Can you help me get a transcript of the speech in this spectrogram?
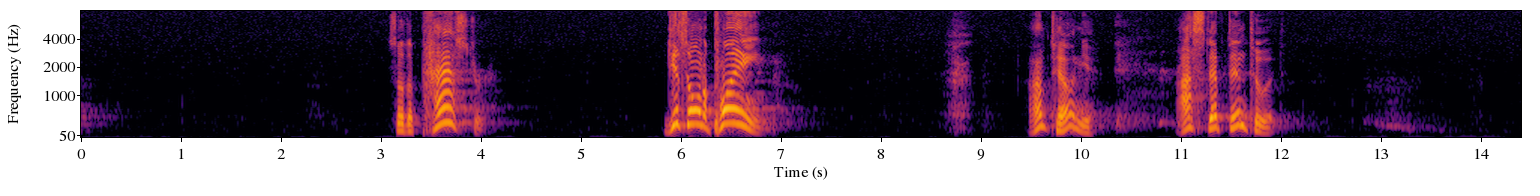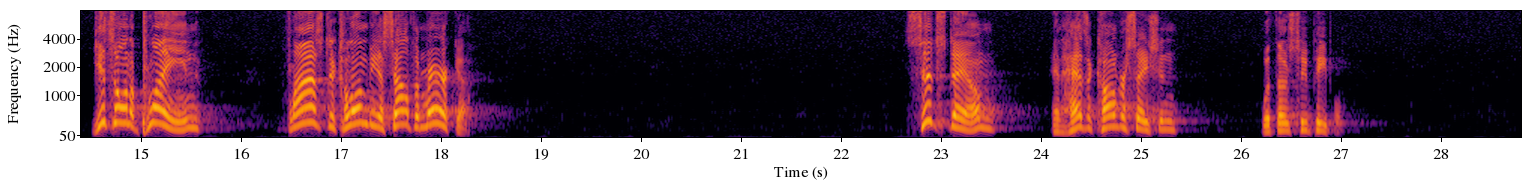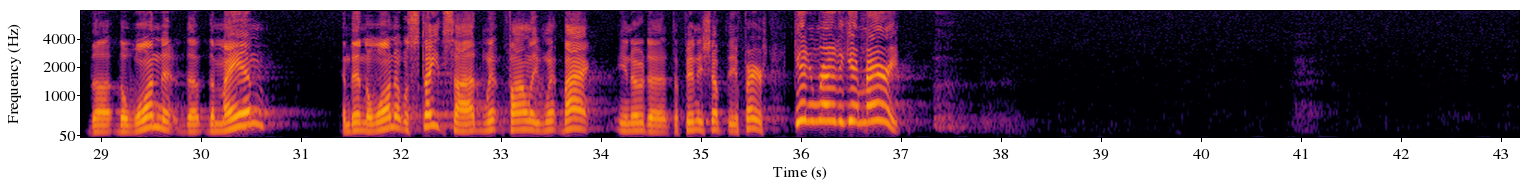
So the pastor gets on a plane. I'm telling you, I stepped into it. Gets on a plane, flies to Colombia, South America. Sits down and has a conversation with those two people. The, the one that the, the man and then the one that was stateside went finally went back, you know, to, to finish up the affairs, getting ready to get married.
